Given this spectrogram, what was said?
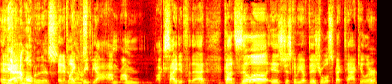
and yeah, it- I'm hoping it is. and it might honest. creep you. I'm I'm excited for that. Godzilla is just going to be a visual spectacular,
